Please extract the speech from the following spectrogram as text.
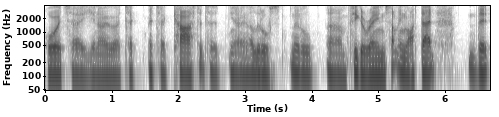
or it's a you know it's a it's a cast, it's a you know a little little um, figurine, something like that. That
